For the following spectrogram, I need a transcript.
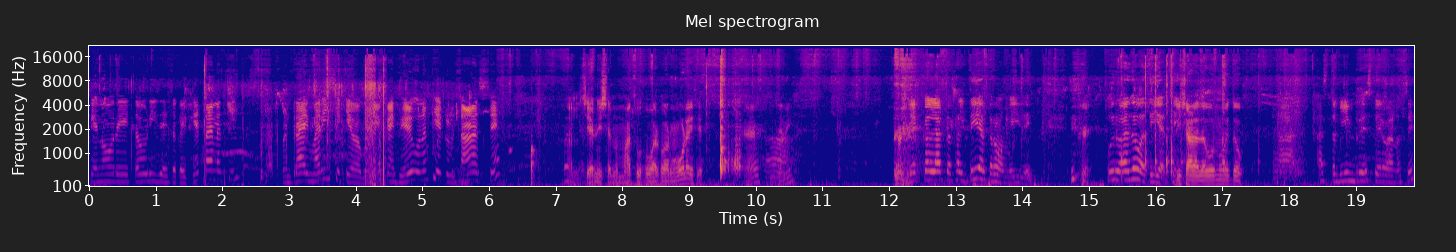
કે નો રે, તવડી જાય તો કંઈ કહેતા નથી. પણ ટ્રાય મારી છે કેવા બને. કાંઈ ભેળવું નથી. એટલું સાણસ છે. જેની છે માથું હવાર સવારમાં ઓળાય છે. હે જેની? એક કલાક તો ખાલી તૈયાર કરવામાં ઈ જાય. પૂરવા જવો તૈયાર થઈ નિશાળા જવાનું હોય તો હા આજ તો બીન ડ્રેસ પહેરવાનો છે.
